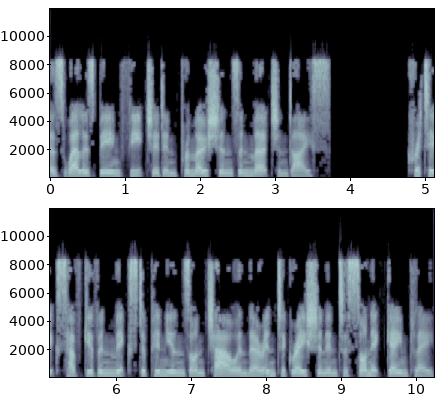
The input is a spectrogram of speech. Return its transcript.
as well as being featured in promotions and merchandise. Critics have given mixed opinions on Chao and their integration into Sonic gameplay,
